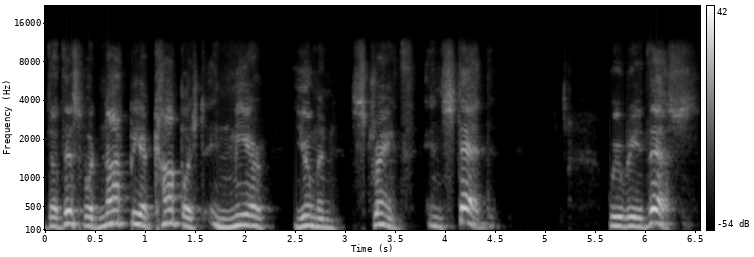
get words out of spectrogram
that this would not be accomplished in mere human strength. Instead, we read this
